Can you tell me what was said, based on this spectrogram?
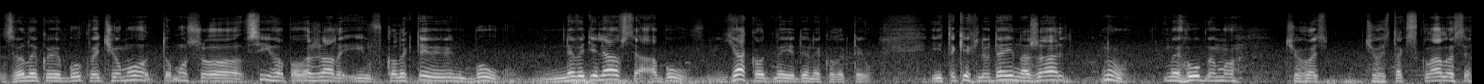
з великої букви. Чому? Тому що всі його поважали, і в колективі він був не виділявся, а був як одне єдиний колектив. І таких людей, на жаль, ну, ми губимо, чогось, чогось так склалося,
